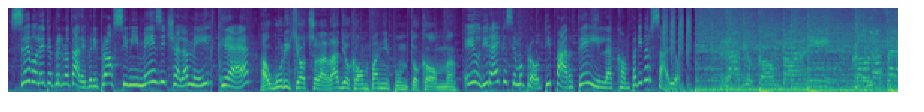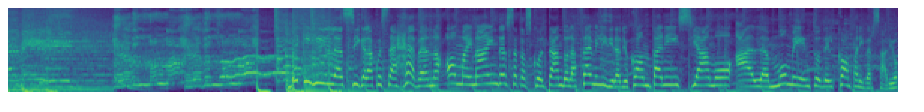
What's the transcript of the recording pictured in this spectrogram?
Se volete prenotare per i prossimi mesi, c'è la mail che è. Auguri chiocciola radiocompany.com. E io direi che siamo pronti, parte il comp'anniversario. Radio Company con la family Becky Hill, sigla, questa è Heaven on My Mind. State ascoltando la Family di Radio Company. Siamo al momento del comp'anniversario.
